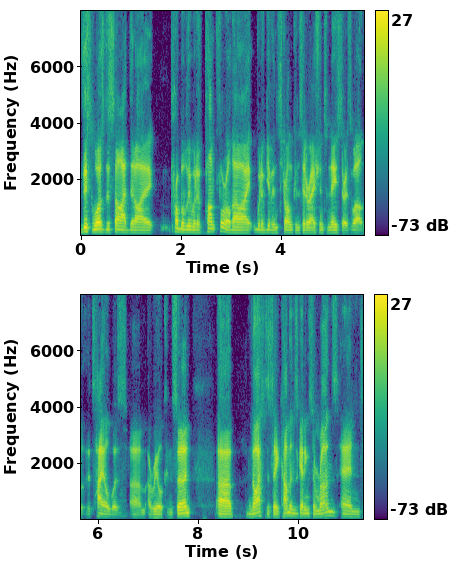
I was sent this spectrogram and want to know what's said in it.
this was the side that I probably would have pumped for, although I would have given strong consideration to Neser as well. That the tail was um, a real concern. Uh, nice to see Cummins getting some runs and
